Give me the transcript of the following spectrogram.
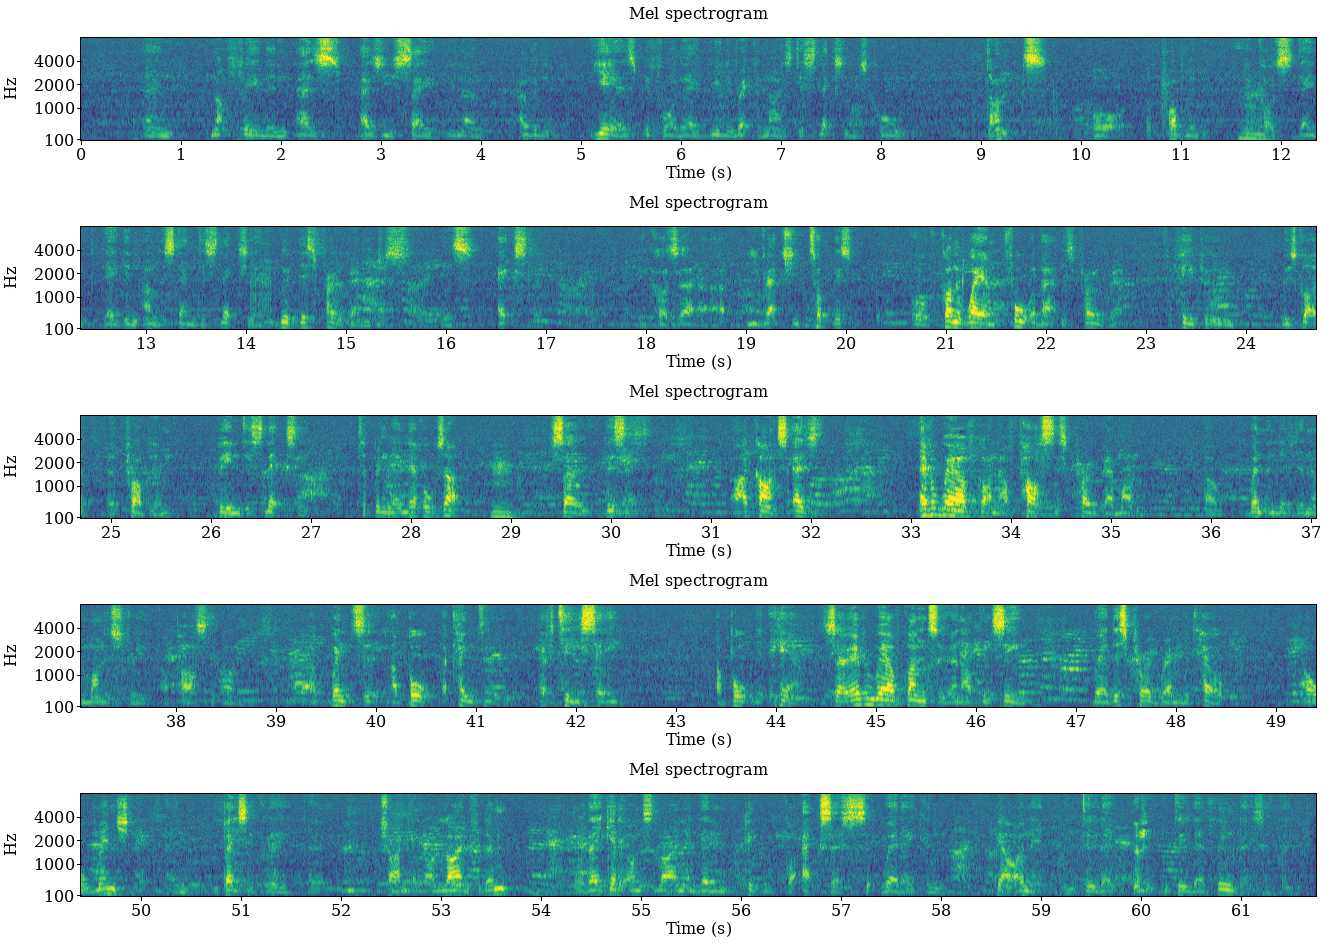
and not feeling as as you say, you know, over the years before they really recognised dyslexia was called dunce or a problem because they, they didn't understand dyslexia. And with this program, it just is excellent because uh, uh, you've actually took this or gone away and thought about this program for people who, who's got a, a problem, being dyslexic, to bring their levels up. So this is, I can't, as everywhere I've gone, I've passed this program on. I went and lived in a monastery, I passed it on. I went to, I bought, I came to FTC, I bought it here. So everywhere I've gone to and I can see where this program would help, I'll mention it and basically um, try and get it online for them. Or they get it onto line and then people have got access where they can get on it and do their, do their thing basically.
